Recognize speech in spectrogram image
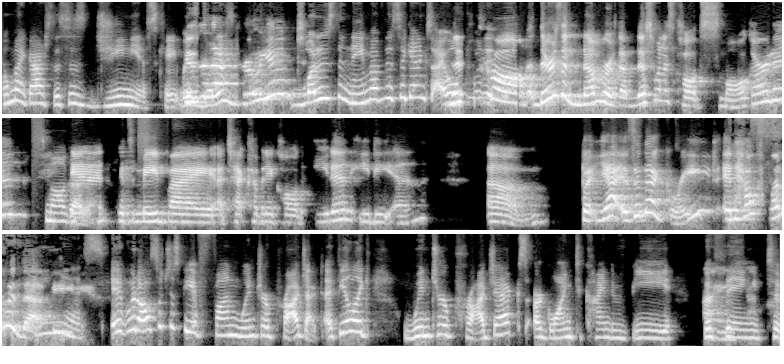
Oh my gosh, this is genius, Kate. Wait, Isn't what that is brilliant? what is the name of this again? Because I will This put is it called. There's a number of them. This one is called Small Garden, small garden. and it's made by a tech company called Eden, E-D-N. Um, but yeah, isn't that great? And how fun would that be? It would also just be a fun winter project. I feel like winter projects are going to kind of be the I thing to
